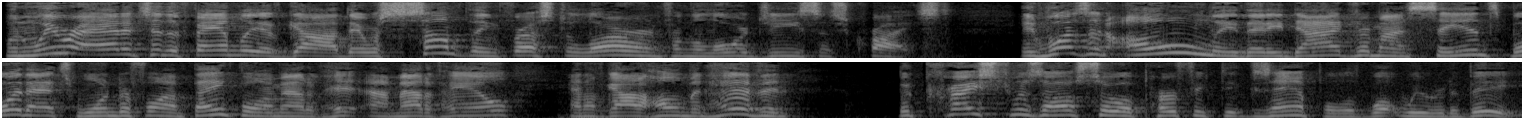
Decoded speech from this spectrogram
When we were added to the family of God, there was something for us to learn from the Lord Jesus Christ. It wasn't only that He died for my sins. Boy, that's wonderful. I'm thankful I'm out of, he- I'm out of hell and I've got a home in heaven. But Christ was also a perfect example of what we were to be.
